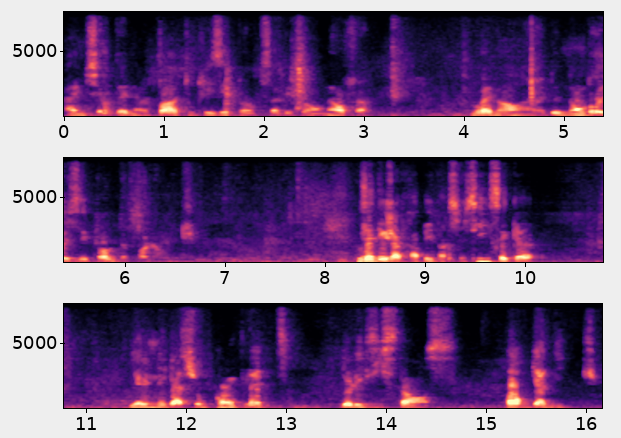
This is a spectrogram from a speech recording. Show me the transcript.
à une certaine, pas à toutes les époques, ça dépend, mais enfin, vraiment euh, de nombreuses époques de Pollock. Vous êtes déjà frappé par ceci, c'est que il y a une négation complète de l'existence organique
